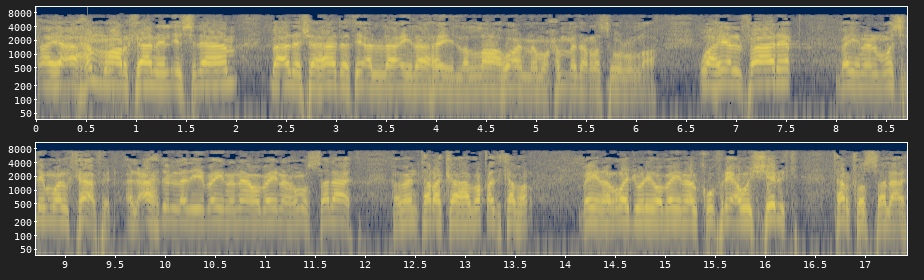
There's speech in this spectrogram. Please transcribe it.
فهي أهم أركان الإسلام بعد شهادة أن لا إله إلا الله وأن محمدا رسول الله. وهي الفارق بين المسلم والكافر. العهد الذي بيننا وبينهم الصلاة فمن تركها فقد كفر. بين الرجل وبين الكفر أو الشرك ترك الصلاة.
